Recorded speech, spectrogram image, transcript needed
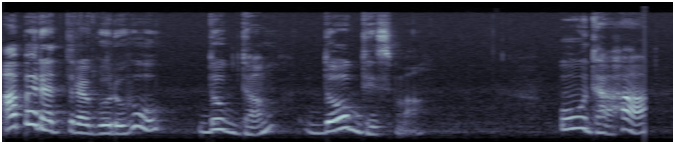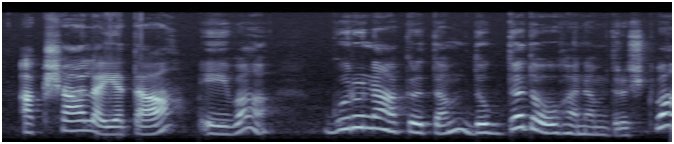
अपरत्र गुरुः दुग्धं दोग्धि स्म। ऊधः अक्षालयता एव गुरुणा कृतं दुग्धदोहनं दृष्ट्वा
